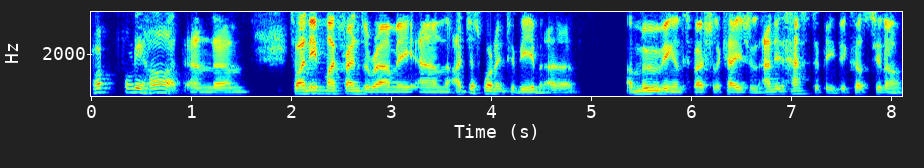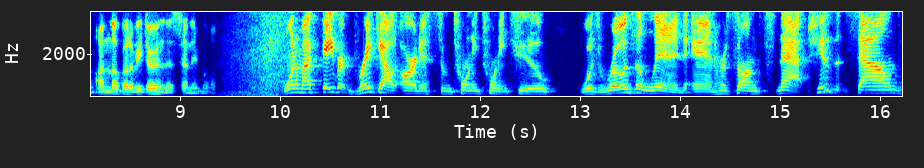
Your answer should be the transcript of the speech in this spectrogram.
probably hard, and um, so I need my friends around me, and I just want it to be a, a moving and special occasion, and it has to be because you know I'm not going to be doing this anymore. One of my favorite breakout artists from 2022 was Rosa Linn and her song Snap. She doesn't sound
